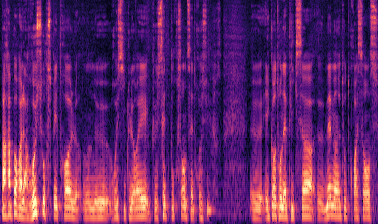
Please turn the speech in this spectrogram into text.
par rapport à la ressource pétrole, on ne recyclerait que 7% de cette ressource. Euh, et quand on applique ça, euh, même à un taux de croissance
